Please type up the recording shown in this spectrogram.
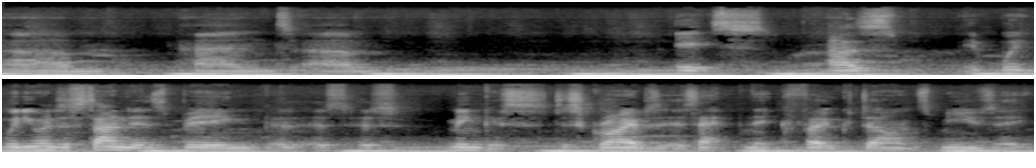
Um, and um, it's as when you understand it as being, as, as Mingus describes it as ethnic folk dance music,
